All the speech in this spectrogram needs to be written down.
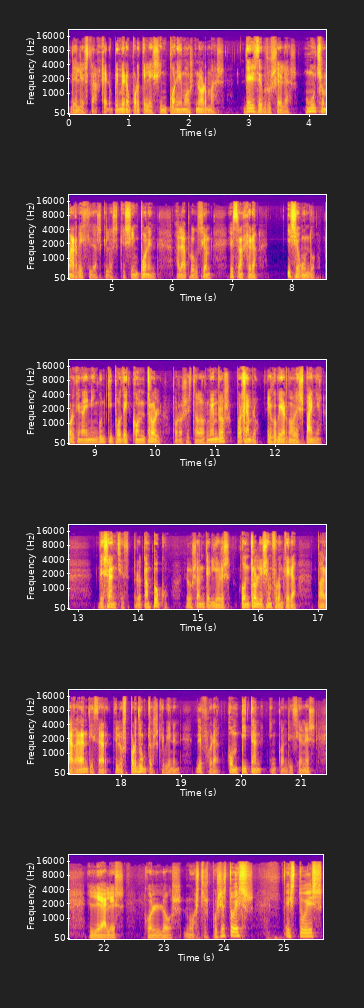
del extranjero. Primero porque les imponemos normas desde Bruselas mucho más rígidas que las que se imponen a la producción extranjera. Y segundo, porque no hay ningún tipo de control por los Estados miembros, por ejemplo, el gobierno de España, de Sánchez, pero tampoco los anteriores controles en frontera para garantizar que los productos que vienen de fuera compitan en condiciones leales con los nuestros. Pues esto es, esto es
